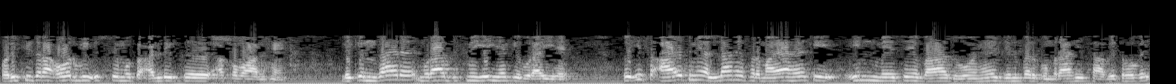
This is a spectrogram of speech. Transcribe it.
اور اسی طرح اور بھی اس سے متعلق اقوال ہیں۔ لیکن ظاہر ہے، مراد اس میں یہی ہے کہ برائی ہے۔ تو اس آیت میں اللہ نے فرمایا ہے کہ ان میں سے بعض وہ ہیں جن پر گمراہی ثابت ہو گئی۔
